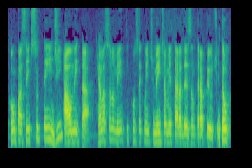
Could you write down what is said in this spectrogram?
com o paciente, isso tende a aumentar relacionamento e, consequentemente, aumentar a adesão terapêutica. Então,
